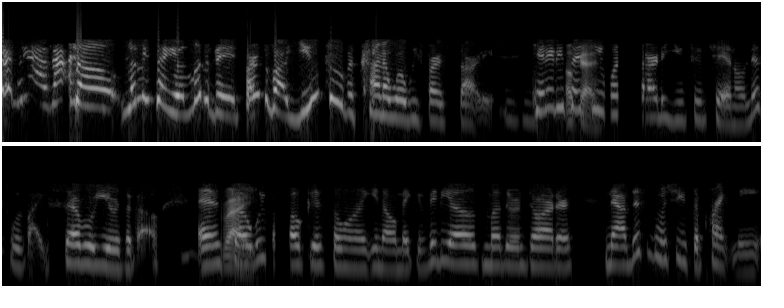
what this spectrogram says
yeah. That, so let me tell you a little bit. First of all, YouTube is kind of where we first started. Mm-hmm. Kennedy said okay. he wanted to start a YouTube channel. And this was like several years ago, and right. so we were focused on you know making videos, mother and daughter. Now this is when she used to prank me,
